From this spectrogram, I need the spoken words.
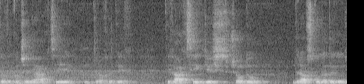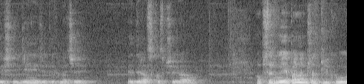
do wykończenia akcji, trochę tych, tych akcji gdzieś z przodu Drawsku, dlatego gdzieś nigdzie nie gdzie tych meczy Drawsko przegrało. Obserwuję pana już od kilku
